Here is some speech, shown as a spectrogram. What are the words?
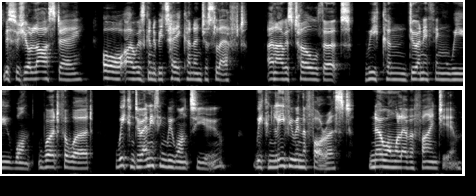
This was your last day, or I was going to be taken and just left. And I was told that we can do anything we want, word for word. We can do anything we want to you. We can leave you in the forest. No one will ever find you.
